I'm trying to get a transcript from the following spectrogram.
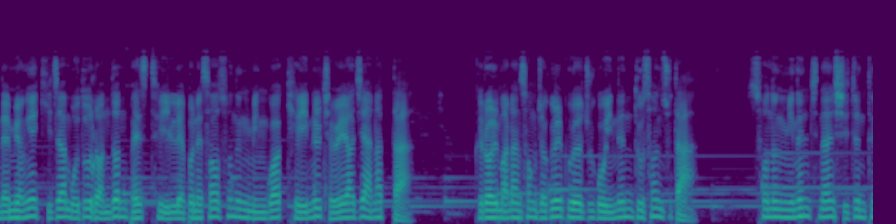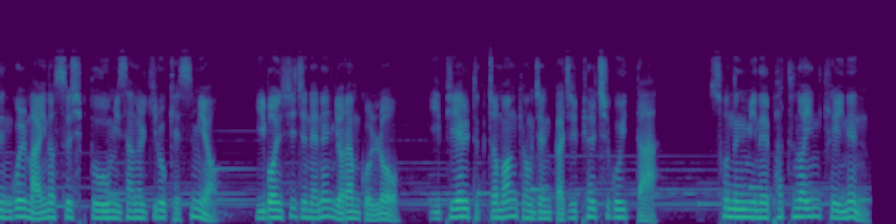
4명의 기자 모두 런던 베스트 11에서 손흥민과 케인을 제외하지 않았다. 그럴 만한 성적을 보여주고 있는 두 선수다. 손흥민은 지난 시즌 10골 마이너스 10도움 이상을 기록했으며 이번 시즌에는 11골로 EPL 득점왕 경쟁까지 펼치고 있다. 손흥민의 파트너인 케인은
